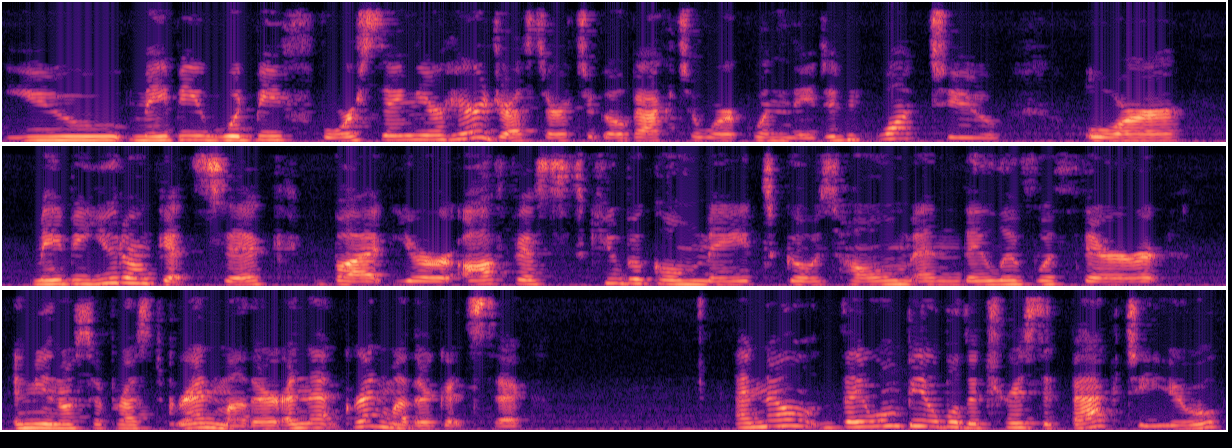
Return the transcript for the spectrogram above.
You maybe would be forcing your hairdresser to go back to work when they didn't want to, or maybe you don't get sick, but your office cubicle mate goes home and they live with their immunosuppressed grandmother, and that grandmother gets sick. I know they won't be able to trace it back to you,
